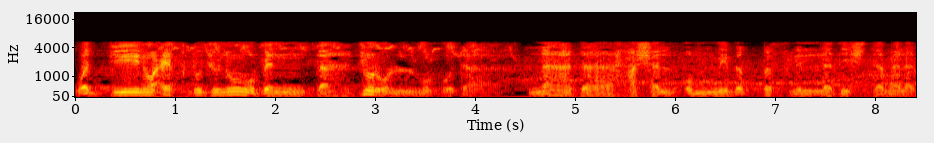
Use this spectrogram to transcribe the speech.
والدين عقد جنوب تهجر المهدى نادى حشى الأم بالطفل الذي اشتملت.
